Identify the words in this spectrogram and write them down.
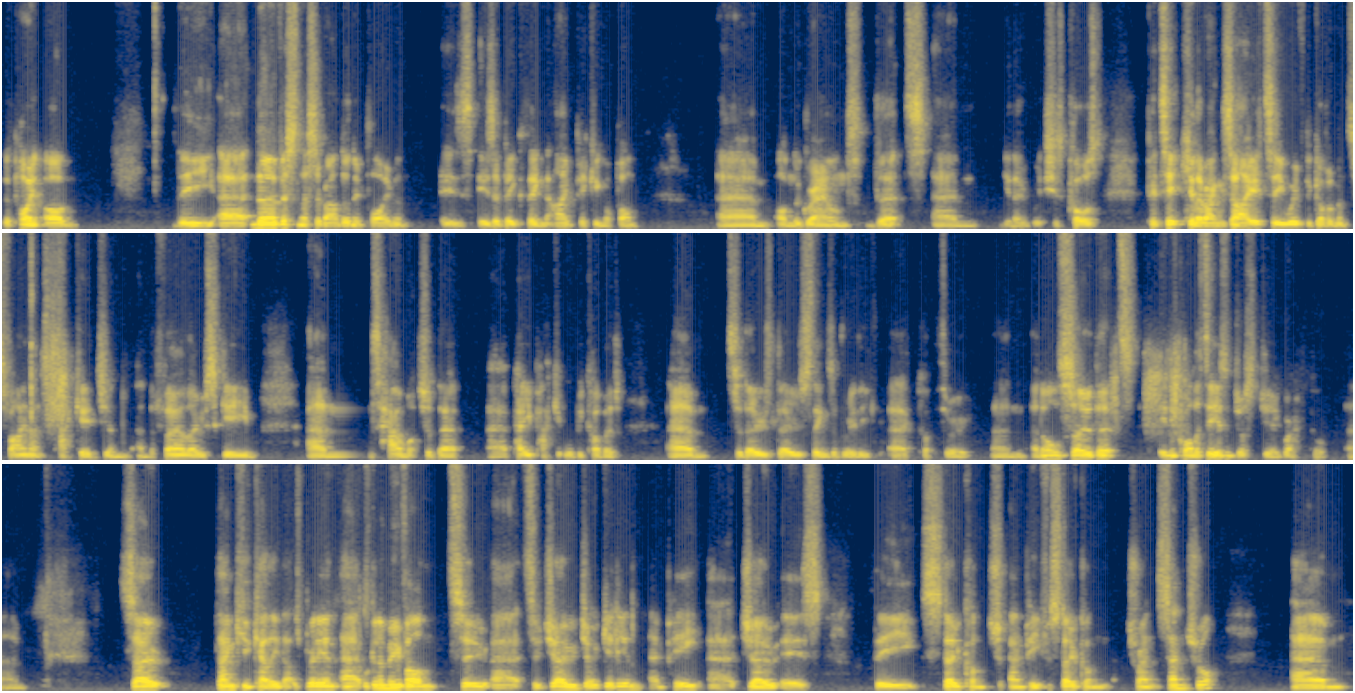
the point on the uh, nervousness around unemployment is is a big thing that I'm picking up on um, on the ground. That um, you know, which has caused particular anxiety with the government's finance package and, and the furlough scheme. and how much of their uh, pay packet will be covered. Um, so those those things have really uh, cut through, and and also that inequality isn't just geographical. Um, so thank you, Kelly. That was brilliant. Uh, we're going to move on to uh, to Jo Jo Gideon MP. Uh, Jo is the Stoke on MP for Stoke on Trent Central. Um,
